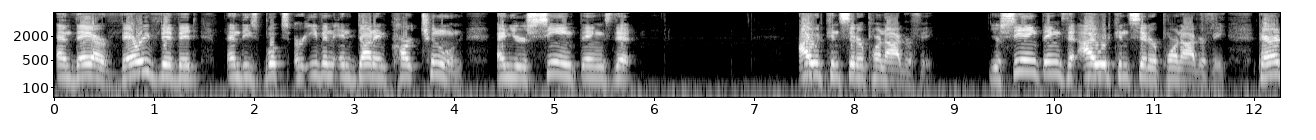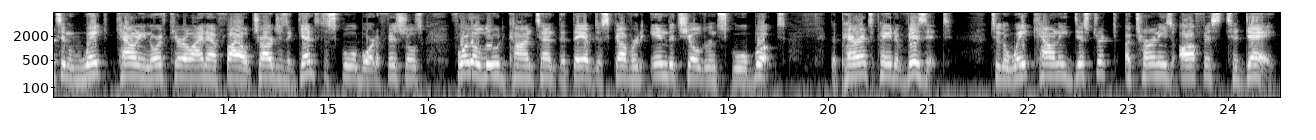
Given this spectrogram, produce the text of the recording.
and they are very vivid. And these books are even in, done in cartoon, and you're seeing things that I would consider pornography. You're seeing things that I would consider pornography. Parents in Wake County, North Carolina have filed charges against the school board officials for the lewd content that they have discovered in the children's school books. The parents paid a visit to the Wake County District Attorney's Office today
